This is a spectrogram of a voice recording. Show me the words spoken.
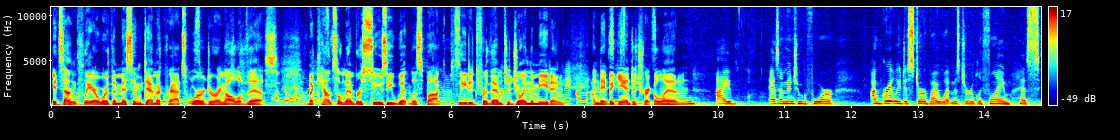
It's unclear where the missing Democrats were during all of this, but council member Susie Witlesbach pleaded for them to um, join the meeting, Okay, I'm- I'm and they began to trickle in. I, as I mentioned before, I'm greatly disturbed by what Mr. LaFlamme has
